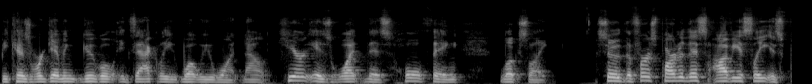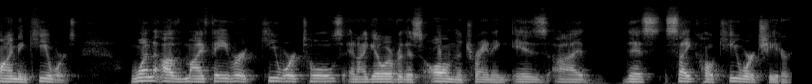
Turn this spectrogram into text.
because we're giving Google exactly what we want. Now, here is what this whole thing looks like. So the first part of this obviously is finding keywords. One of my favorite keyword tools, and I go over this all in the training, is uh, this site called Keyword Sheeter.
